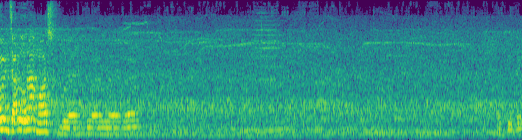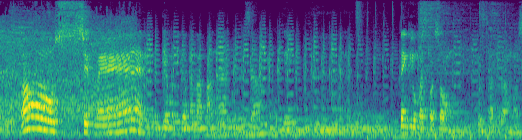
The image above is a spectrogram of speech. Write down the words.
Gonzalo Ramos Oke, thank you. Oh, shit man. Dia meninggalkan lapangan, pemirsa. Oke. Thank you 4-0 Gonzalo Ramos.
